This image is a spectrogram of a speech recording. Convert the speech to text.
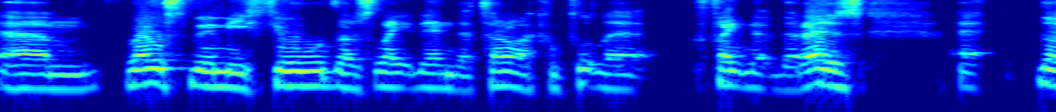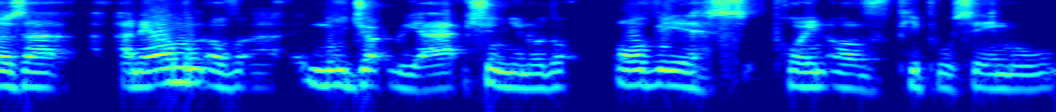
um, whilst we may feel there's light at the end of the tunnel, I completely think that there is. Uh, there's a, an element of knee-jerk reaction. You know, the obvious point of people saying, "Well,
